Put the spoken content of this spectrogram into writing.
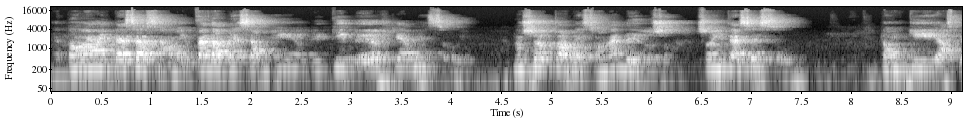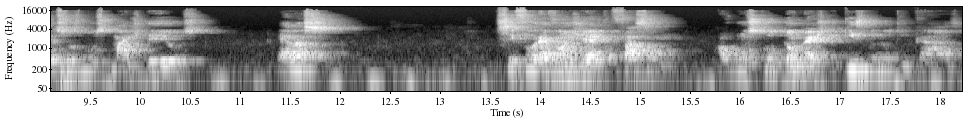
Então é uma intercessão. Ele pede a benção a mim, eu digo que Deus te abençoe. Não sou eu que estou abençoando, é Deus, eu sou, sou intercessor. Então que as pessoas busquem mais Deus, elas se for evangélico, façam alguns cultos domésticos, 15 minutos em casa.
